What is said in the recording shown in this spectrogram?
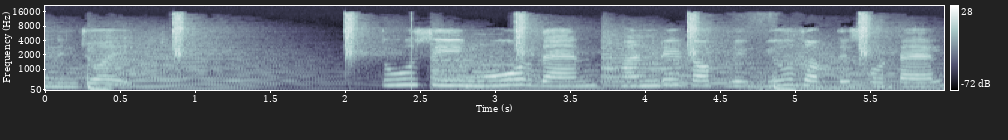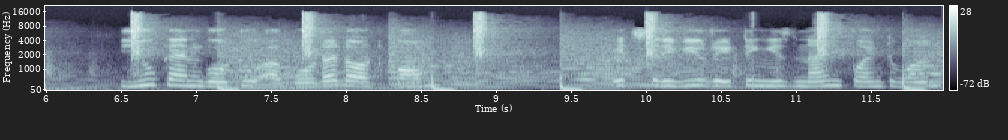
and enjoy it. To see more than 100 of reviews of this hotel, you can go to agoda.com. Its review rating is 9.1.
